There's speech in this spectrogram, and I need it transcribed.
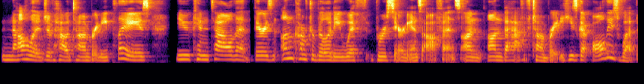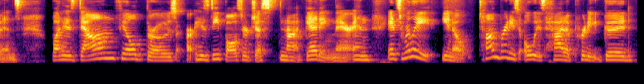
knowledge of how Tom Brady plays, you can tell that there is an uncomfortability with Bruce Arians' offense on on behalf of Tom Brady. He's got all these weapons, but his downfield throws, are, his deep balls are just not getting there. And it's really, you know, Tom Brady's always had a pretty good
